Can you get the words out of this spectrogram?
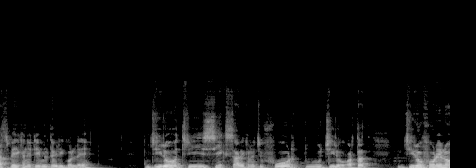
আসবে এখানে টেবিল তৈরি করলে। জিরো থ্রি সিক্স আর এখানে হচ্ছে ফোর টু জিরো অর্থাৎ জিরো ফোর এলো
